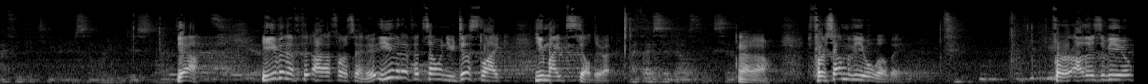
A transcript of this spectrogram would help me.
I think it's even if somebody you dislike. Yeah. Even if, uh, that's what I was saying. Even if it's someone you dislike, you might still do it. I thought you said that was the exception. No, no. For some of you, it will be. For others of you,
